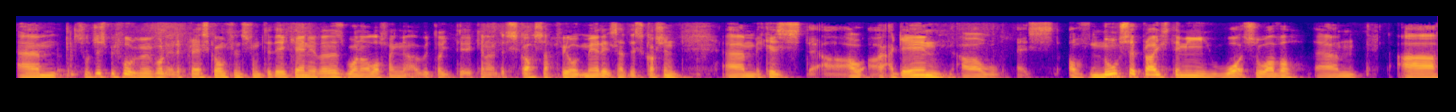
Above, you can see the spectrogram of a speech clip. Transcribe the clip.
Um, so just before we move on to the press conference from today, Kenny, there is one other thing that I would like to kind of discuss. I feel it merits a discussion um, because I'll, again, I'll, it's of no surprise to me whatsoever. Um, I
